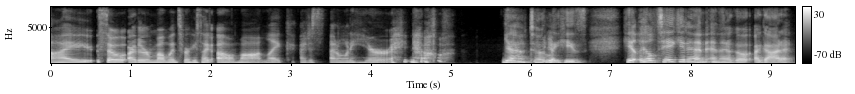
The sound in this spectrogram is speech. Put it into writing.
I so are there moments where he's like, "Oh, mom, like I just I don't want to hear right now." Yeah, totally. Yeah. He's he'll he'll take it in and then he'll go, "I got it.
